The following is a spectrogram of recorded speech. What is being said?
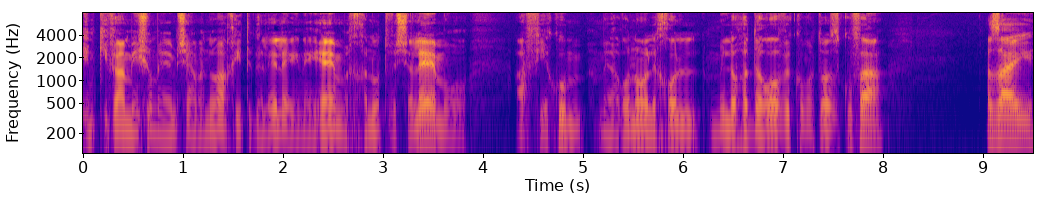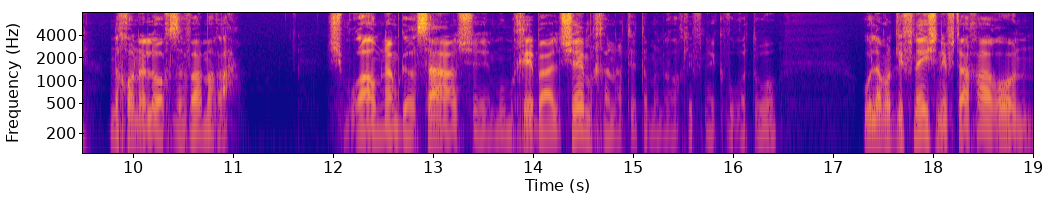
אם קיווה מישהו מהם שהמנוח יתגלה לעיניהם חנות ושלם, או אף יקום מארונו לכל מלוא הדרו וקומתו הזקופה, אזי נכונה לו אכזבה מרה. שמועה אמנם גרסה שמומחה בעל שם חנת את המנוח לפני קבורתו, אולם עוד לפני שנפתח הארון,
